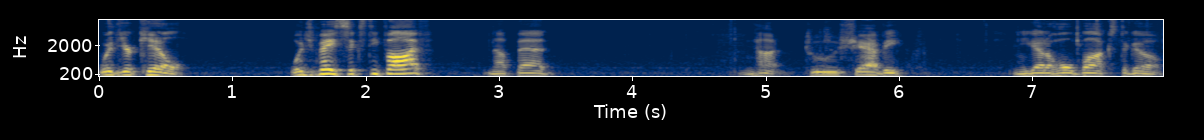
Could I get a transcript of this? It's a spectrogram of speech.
with your kill. Would you pay 65? Not bad. Not too shabby. And you got a whole box to go.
